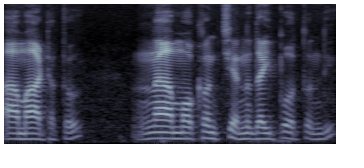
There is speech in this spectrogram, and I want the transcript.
ఆ మాటతో నా ముఖం చిన్నదైపోతుంది.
